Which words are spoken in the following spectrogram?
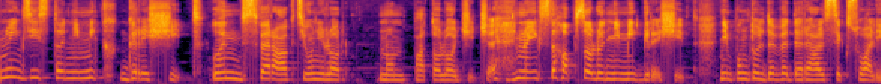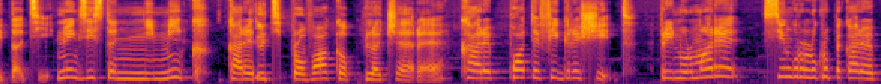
Nu există nimic greșit în sfera acțiunilor non-patologice. Nu există absolut nimic greșit din punctul de vedere al sexualității. Nu există nimic care îți provoacă plăcere care poate fi greșit. Prin urmare, singurul lucru pe care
